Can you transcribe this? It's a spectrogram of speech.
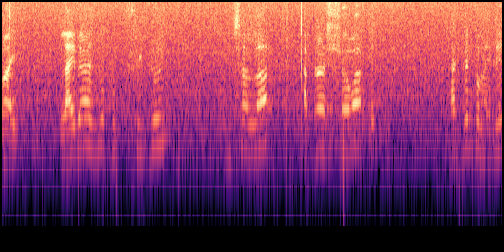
ভাই লাইভে আসব খুব শীঘ্রই, ইনশাল্লাহ। আপনারা সবার থাকবেন তো লাইভে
